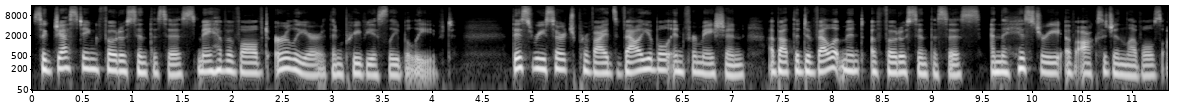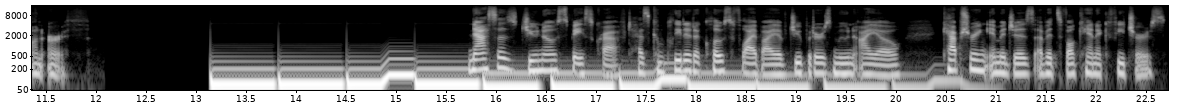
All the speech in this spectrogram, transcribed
suggesting photosynthesis may have evolved earlier than previously believed. This research provides valuable information about the development of photosynthesis and the history of oxygen levels on Earth. NASA's Juno spacecraft has completed a close flyby of Jupiter's moon Io, capturing images of its volcanic features.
